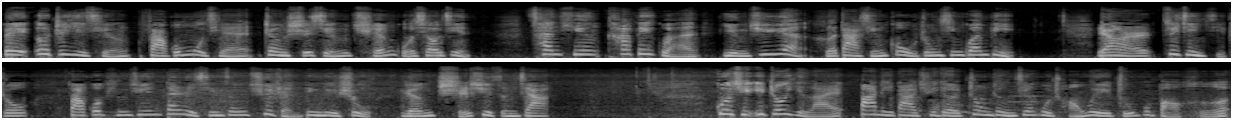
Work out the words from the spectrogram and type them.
为遏制疫情，法国目前正实行全国宵禁。餐厅、咖啡馆、影剧院和大型购物中心关闭。然而，最近几周，法国平均单日新增确诊病例数仍持续增加。过去一周以来，巴黎大区的重症监护床位逐步饱和，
